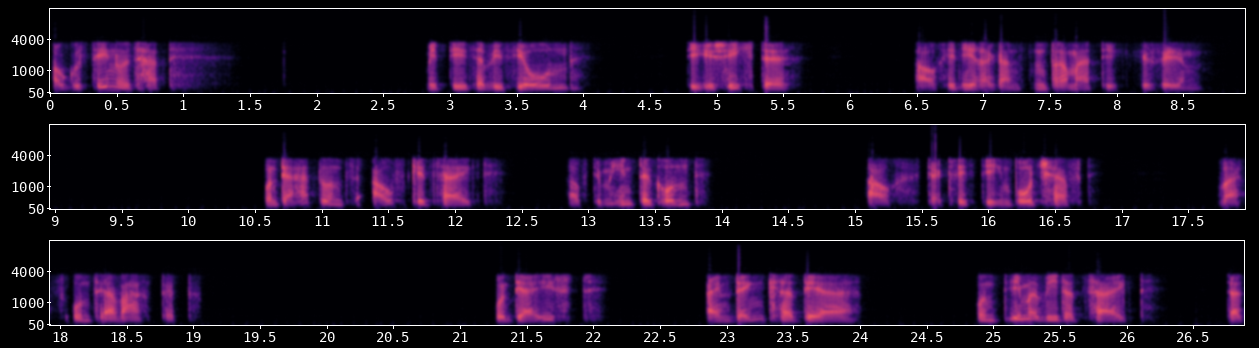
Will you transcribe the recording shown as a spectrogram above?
Augustinus hat mit dieser Vision die Geschichte auch in ihrer ganzen Dramatik gesehen. Und er hat uns aufgezeigt, auf dem Hintergrund auch der christlichen Botschaft, was uns erwartet. Und er ist ein Denker, der uns immer wieder zeigt, dass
